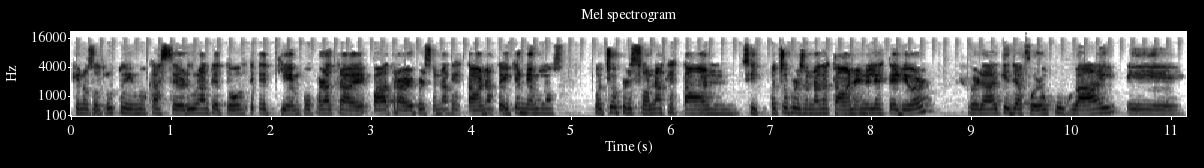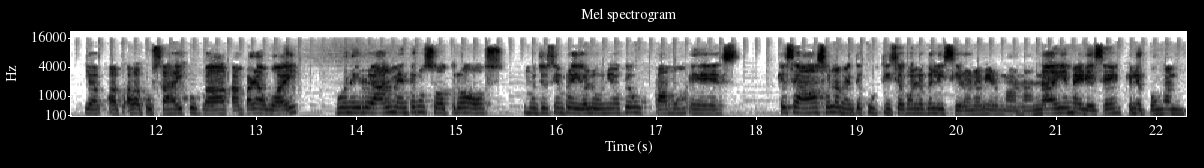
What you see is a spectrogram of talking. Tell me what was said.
que, nosotros tuvimos que hacer durante todo este tiempo para traer, para traer personas que estaban hasta hoy tenemos ocho personas que estaban, sí, ocho personas que estaban en el exterior, ¿verdad? Que ya fueron juzgadas eh, y acusadas y juzgadas acá en Paraguay bueno, y realmente nosotros, como yo siempre digo, lo único que buscamos es que se haga solamente justicia con lo que le hicieron a mi hermana. Nadie merece que le pongan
